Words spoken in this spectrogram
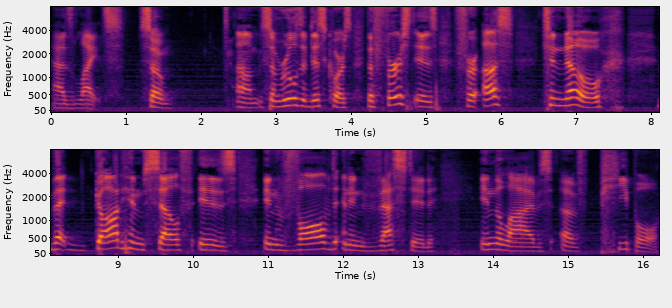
as lights. So, um, some rules of discourse. The first is for us to know that God Himself is involved and invested in the lives of people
